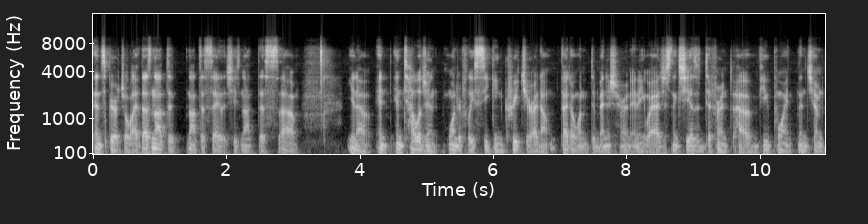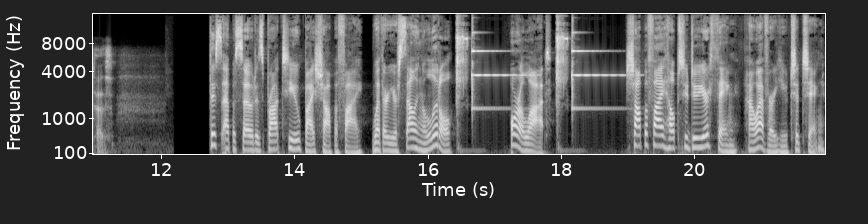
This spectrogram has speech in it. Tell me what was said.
and spiritual life. That's not to not to say that she's not this, uh, you know, in, intelligent, wonderfully seeking creature. I don't I don't want to diminish her in any way. I just think she has a different uh, viewpoint than Jim does. This episode is brought to you by Shopify. Whether you're selling a little or a lot, Shopify helps you do your thing, however you cha-ching.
